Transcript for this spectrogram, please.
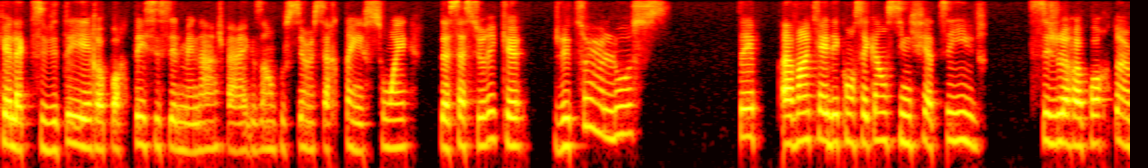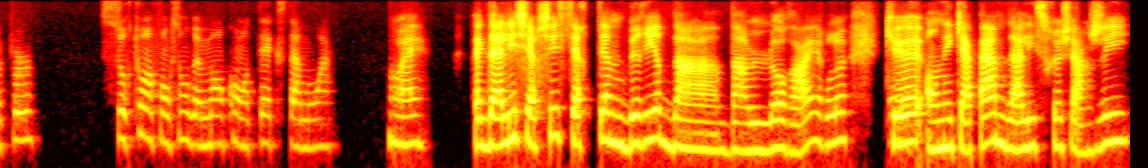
que l'activité est reportée, si c'est le ménage, par exemple, ou si un certain soin, de s'assurer que j'ai-tu un lousse avant qu'il y ait des conséquences significatives, si je le reporte un peu, surtout en fonction de mon contexte à moi. Oui. Fait que d'aller chercher certaines brides dans, l'horaire, qu'on est capable d'aller se recharger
